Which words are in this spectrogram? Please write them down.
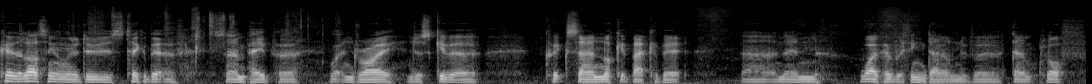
Okay, the last thing I'm going to do is take a bit of sandpaper, wet and dry, and just give it a quick sand, knock it back a bit, uh, and then wipe everything down with a damp cloth.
